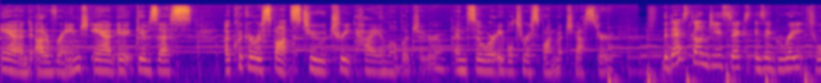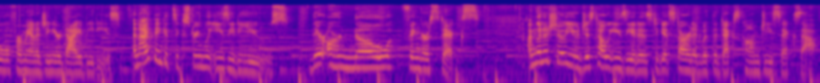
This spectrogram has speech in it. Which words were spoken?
and out of range and it gives us a quicker response to treat high and low blood sugar and so we're able to respond much faster. The Dexcom G6 is a great tool for managing your diabetes, and I think it's extremely easy to use. There are no finger sticks. I'm gonna show you just how easy it is to get started with the Dexcom G6 app.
